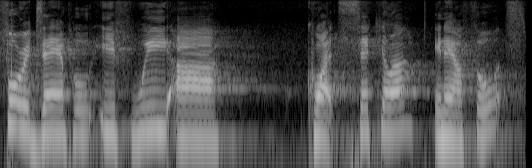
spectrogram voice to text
For example, if we are quite secular in our thoughts,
